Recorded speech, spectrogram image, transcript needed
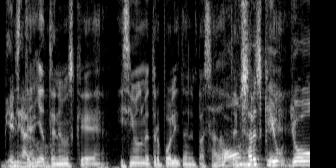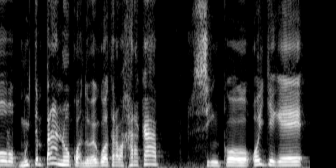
viene Este algo. año tenemos que... Hicimos Metropolitan el pasado. No, tenemos sabes que, yo, yo muy temprano, cuando vengo a trabajar acá, cinco, hoy llegué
